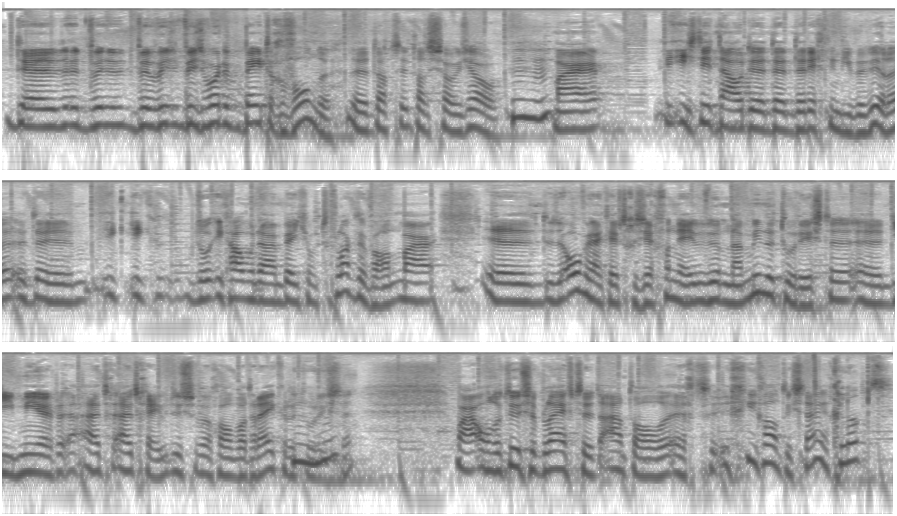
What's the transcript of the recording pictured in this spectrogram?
de, de- we, worden beter gevonden. Eh, dat, dat is sowieso. Maar is dit nou de, de, de richting die we willen? De, ik, ik, bedoel, ik hou me daar een beetje op de vlakte van. Maar eh, de, overheid heeft gezegd van nee, we willen naar minder toeristen eh, die meer uit, uitgeven. Dus gewoon wat rijkere toeristen. Maar ondertussen blijft het aantal echt gigantisch stijgen. Klopt.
